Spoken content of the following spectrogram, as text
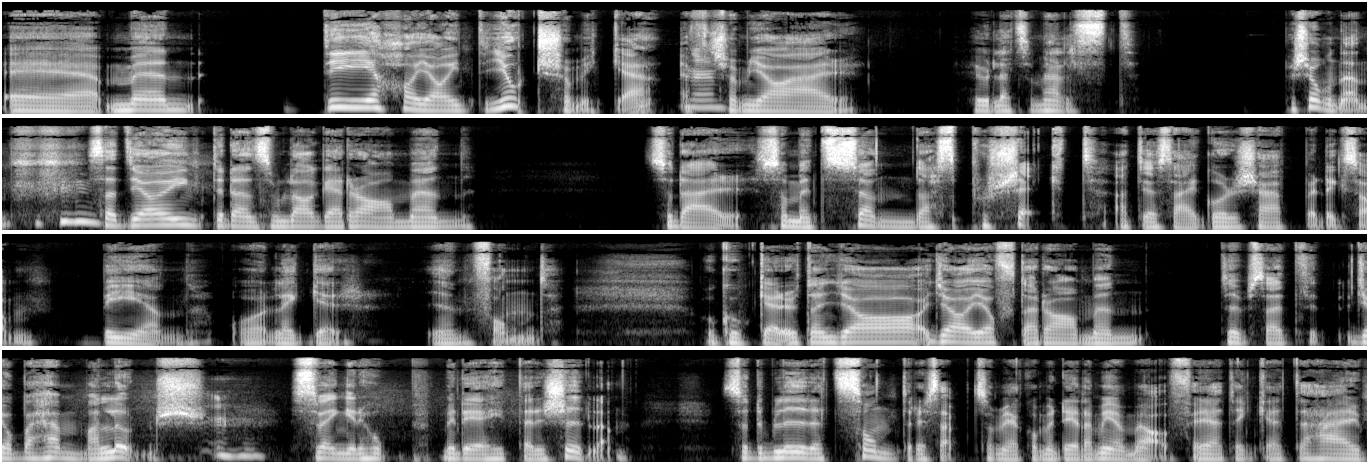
Eh, men det har jag inte gjort så mycket eftersom jag är hur lätt som helst personen. så att jag är inte den som lagar ramen sådär som ett söndagsprojekt. Att jag så här går och köper liksom ben och lägger i en fond och kokar. Utan jag gör ju ofta ramen typ så att jobba hemma lunch. Svänger ihop med det jag hittar i kylen. Så det blir ett sånt recept som jag kommer dela med mig av. För jag tänker att det här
